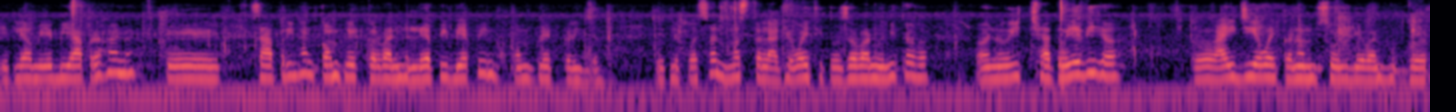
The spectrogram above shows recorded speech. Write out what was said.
એટલે અમે એ બી આપણે હે ને, તે સાપરી હે ને કમ્પ્લીટ કરવાની લેપી બેપીને કમ્પ્લીટ કરી દે. એટલે પસંદ મસ્ત લાગે હોયથી તો જવાનું નહીં થશે અને ઈચ્છા તો એવી હ કે આઈ જઈએ હોય કનમ સોઈ દેવાનું ઘર.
